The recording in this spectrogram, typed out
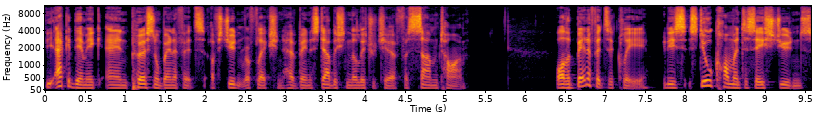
The academic and personal benefits of student reflection have been established in the literature for some time. While the benefits are clear, it is still common to see students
